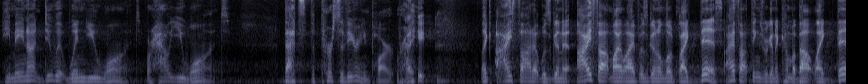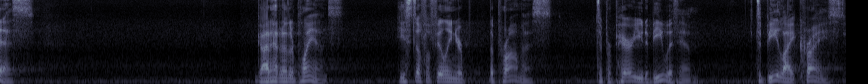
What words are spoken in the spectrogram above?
He may not do it when you want or how you want. That's the persevering part, right? Like I thought it was gonna, I thought my life was gonna look like this. I thought things were gonna come about like this. God had other plans. He's still fulfilling your, the promise to prepare you to be with Him, to be like Christ.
